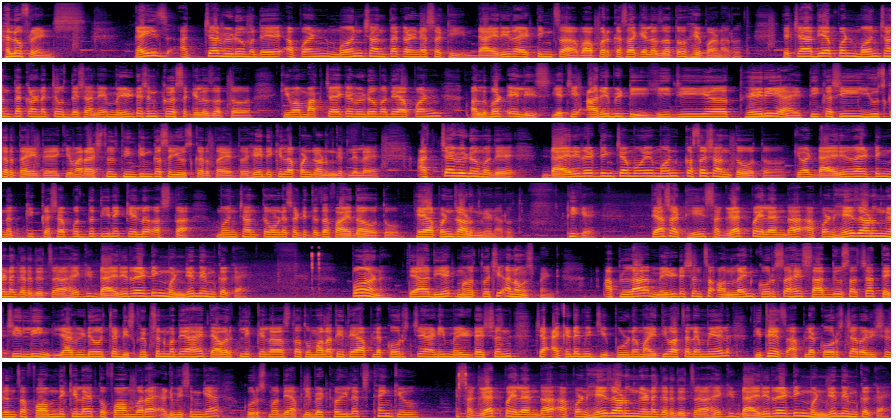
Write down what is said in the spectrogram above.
Hello friends, guys आजच्या व्हिडिओमध्ये आपण मन शांत करण्यासाठी डायरी रायटिंगचा वापर कसा केला जातो हे पाहणार आहोत. याच्या आधी आपण मन शांत करण्याच्या उद्देशाने मेडिटेशन कसं केलं जातं किंवा मागच्या एका व्हिडिओमध्ये आपण अल्बर्ट एलिस याची आर बी टी ही जी थेअरी आहे ती कशी यूज करता येते किंवा रॅशनल थिंकिंग कसं यूज करता येतं हे देखील आपण जाणून घेतलेलं आहे. आजच्या व्हिडिओमध्ये डायरी रायटिंगच्यामुळे मन कसं शांत होतं किंवा डायरी रायटिंग नक्की कशा पद्धतीने केलं असता मन शांत होण्यासाठी त्याचा फायदा होतो हे आपण जाणून घेणार आहोत ठीक आहे. त्यासाठी सगळ्यात पहिल्यांदा आपण हे जाणून घेणं गरजेचं आहे की डायरी रायटिंग म्हणजे नेमकं काय? पण त्याआधी एक महत्त्वाची अनाऊन्समेंट आपला मेडिटेशनचा ऑनलाईन कोर्स आहे सात दिवसाचा. त्याची लिंक या व्हिडिओच्या डिस्क्रिप्शनमध्ये आहे. त्यावर क्लिक केलं असता तुम्हाला तिथे आपल्या कोर्सचे आणि मेडिटेशनच्या अकॅडमीची पूर्ण माहिती वाचायला मिळेल. तिथेच आपल्या कोर्सच्या रजिस्ट्रेशनचा फॉर्म देखील आहे. तो फॉर्म भरा ॲडमिशन घ्या. कोर्समध्ये आपली भेट होईलच. थँक्यू सगळ्यात पहिल्यांदा आपण हे जाणून घेणं गरजेचं आहे की डायरी रायटिंग म्हणजे नेमकं काय?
